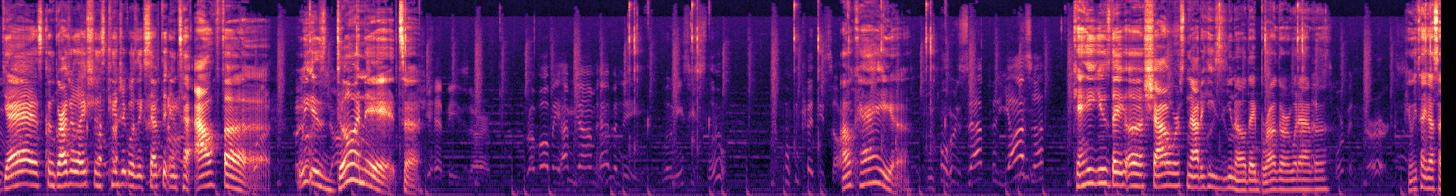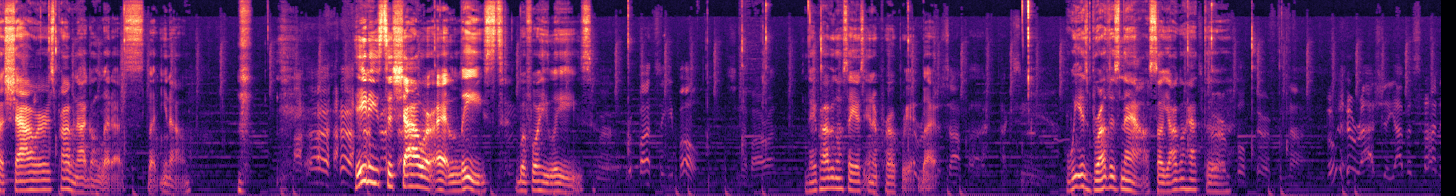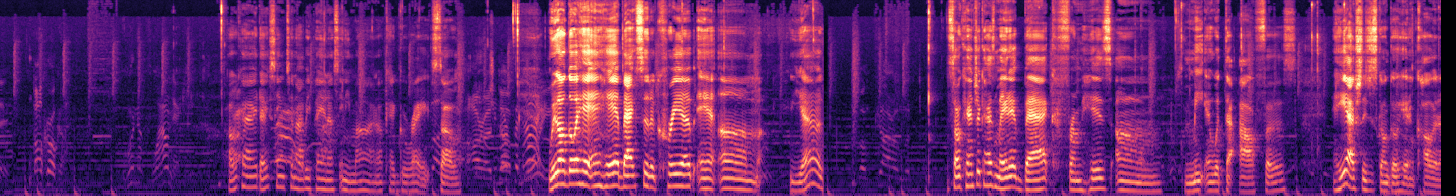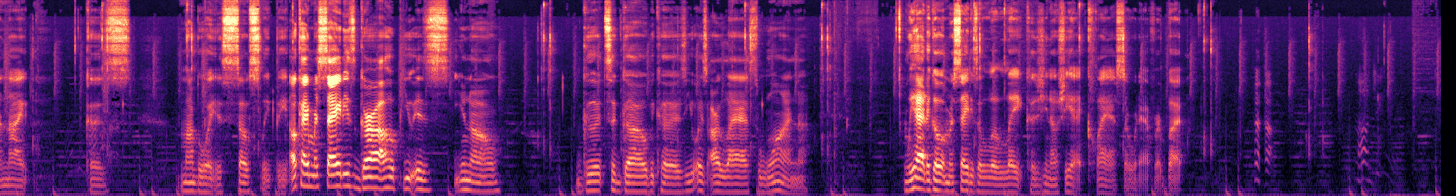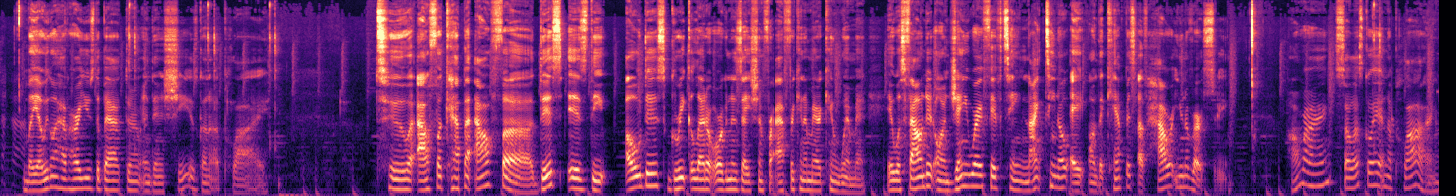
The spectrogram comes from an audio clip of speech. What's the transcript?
Yes, congratulations. Kendrick was accepted into Alpha. We is doing it. Okay. Can he use their uh, showers now that he's, you know, they brother or whatever? Can we take us a shower? It's probably not gonna let us, but you know. he needs to shower at least before he leaves. They probably gonna say it's inappropriate, but we is brothers now, so y'all gonna have to Okay, they seem to not be paying us any mind. Okay, great. So we're gonna go ahead and head back to the crib and um yeah. So Kendrick has made it back from his um meeting with the alphas. He actually just gonna go ahead and call it a night. Cause my boy is so sleepy. Okay, Mercedes girl, I hope you is, you know, good to go because you is our last one. We had to go with Mercedes a little late because, you know, she had class or whatever, but... but yeah, we're going to have her use the bathroom and then she is going to apply to Alpha Kappa Alpha. This is the oldest Greek letter organization for African American women. It was founded on January 15, 1908 on the campus of Howard University. All right, so let's go ahead and apply.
